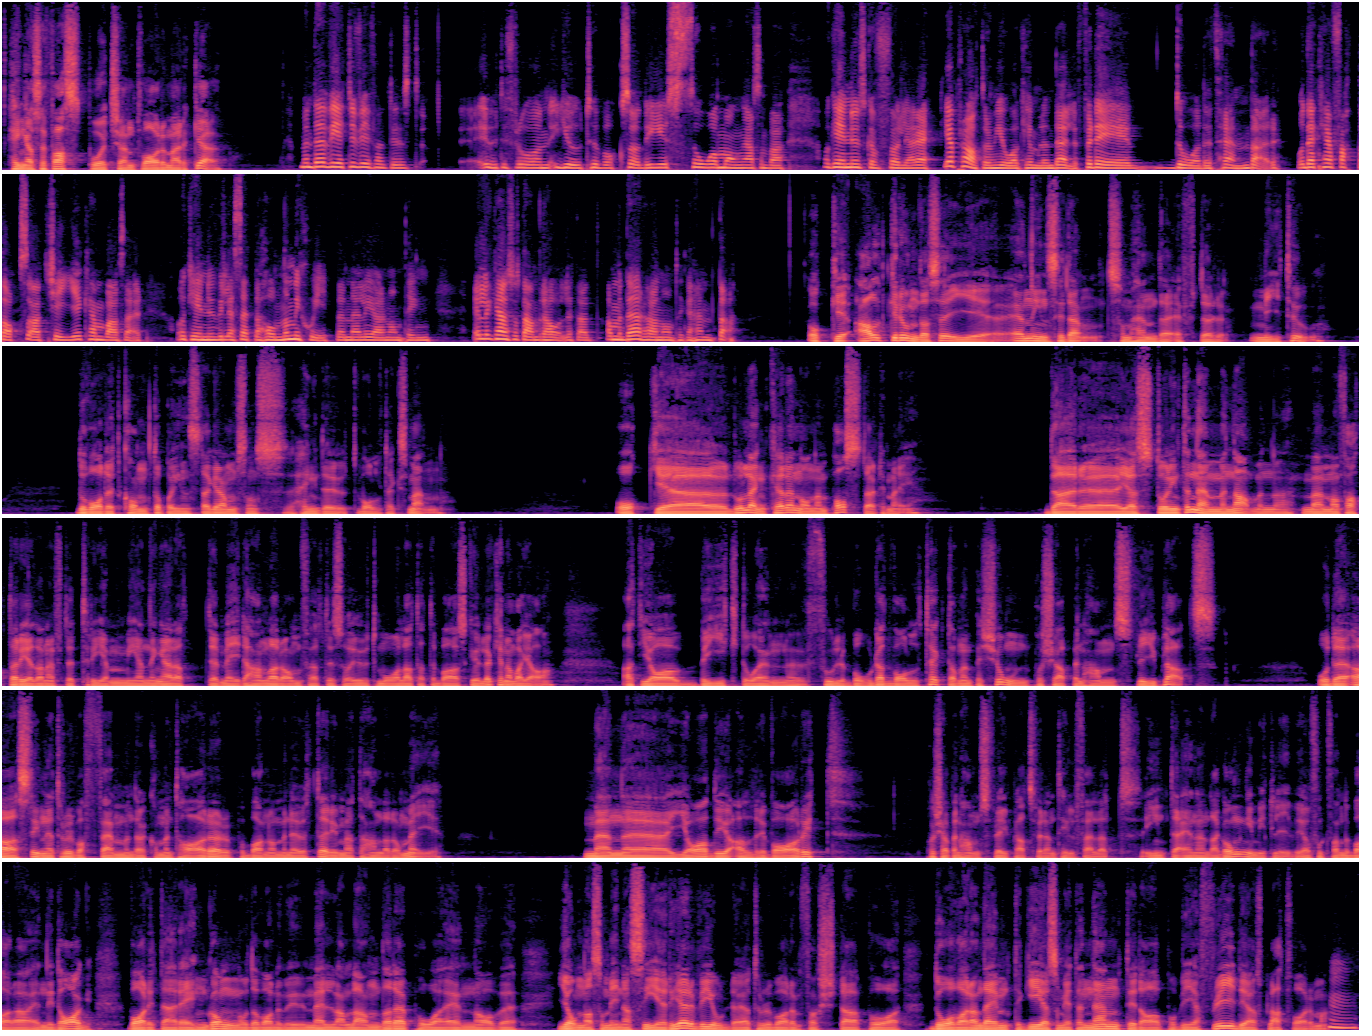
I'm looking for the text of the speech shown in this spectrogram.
hänga sig fast på ett känt varumärke. Men där vet ju vi faktiskt utifrån YouTube också. Det är ju så många som bara, okej okay, nu ska vi följa det. Jag pratar om Joakim Lundell, för det är då det trendar. Och där kan jag fatta också att tjejer kan bara så här, okej okay, nu vill jag sätta honom i skiten eller göra någonting. Eller kanske åt andra hållet, att ja men där har jag någonting att hämta. Och eh, allt grundar sig i en incident som hände efter metoo. Då var det ett konto på Instagram som hängde ut våldtäktsmän. Och eh, då länkade någon en post där till mig. Där eh, jag står inte nämnd med namn, men man fattar redan efter tre meningar att det är mig det handlar om. För att det är så utmålat att det bara skulle kunna vara jag att jag begick då en fullbordad våldtäkt av en person på Köpenhamns flygplats. Och det öste in, jag tror det var 500 kommentarer på bara några minuter i och med att det handlade om mig. Men eh, jag hade ju aldrig varit på Köpenhamns flygplats för den tillfället. Inte en enda gång i mitt liv. Jag har fortfarande bara än idag varit där en gång och då var när vi mellanlandade på en av eh, Jonas och mina serier vi gjorde. Jag tror det var den första på dåvarande MTG som heter Nent idag på Via Free, deras plattform. Mm.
